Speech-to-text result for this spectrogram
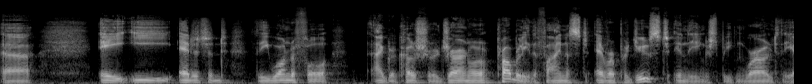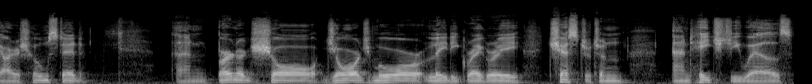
Uh, AE edited the wonderful agricultural journal, probably the finest ever produced in the English speaking world, the Irish Homestead. And Bernard Shaw, George Moore, Lady Gregory, Chesterton, and H.G. Wells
